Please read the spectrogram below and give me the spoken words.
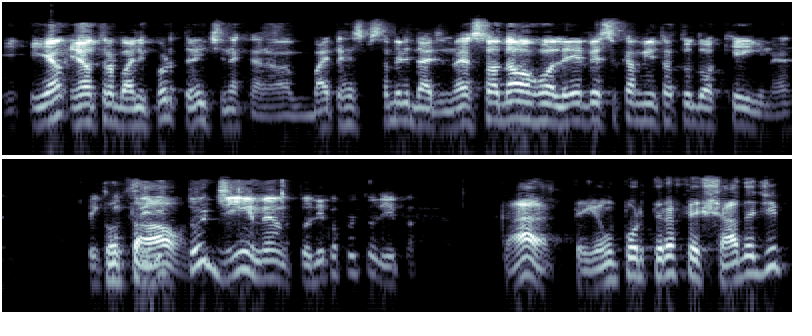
e é, é, um trabalho importante, né, cara? Uma baita responsabilidade. Não é só dar um rolê e ver se o caminho tá tudo ok, né? Tem que Total. tudinho mesmo, tulipa por tulipa. Cara, pegamos porteira fechada de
